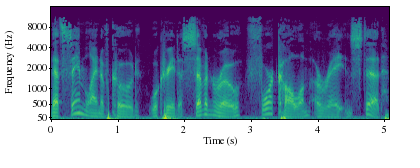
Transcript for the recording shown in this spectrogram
that same line of code will create a seven row, four column array instead.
